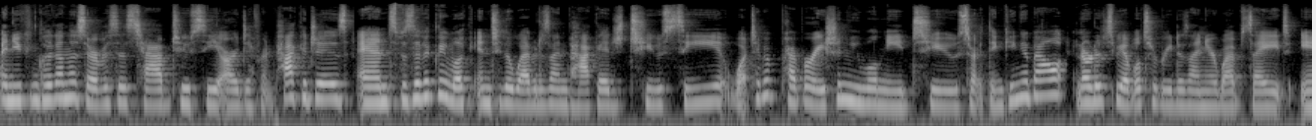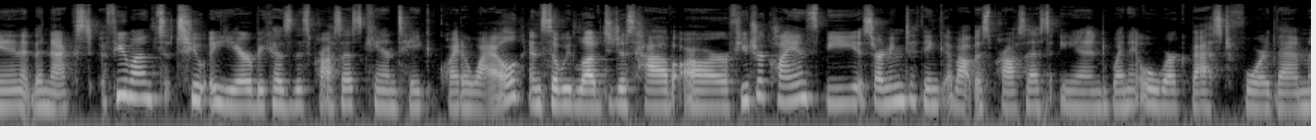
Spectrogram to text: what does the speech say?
And you can click on the services tab to see our different packages and specifically look into the web design package to see what type of preparation you will need to start thinking about in order to be able to redesign your website in the next few months to a year because this process can take quite a while. And so we'd love to just have our future clients be starting to think about this process and when it will work best for them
